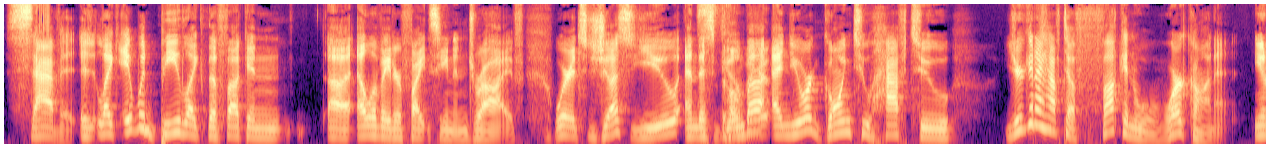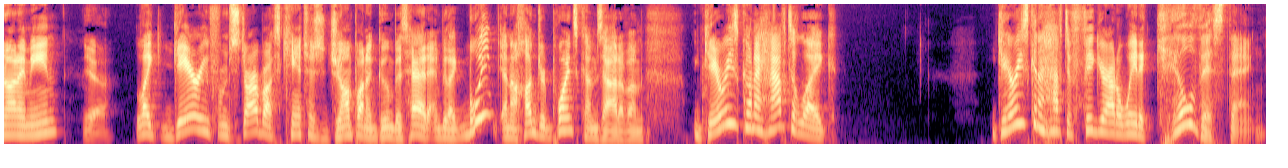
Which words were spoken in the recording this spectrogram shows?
savage. It- Like it would be like the fucking uh, elevator fight scene in Drive, where it's just you and this Goomba, it. and you are going to have to, you're gonna have to fucking work on it. You know what I mean? Yeah. Like Gary from Starbucks can't just jump on a Goomba's head and be like, boink, and a hundred points comes out of him. Gary's gonna have to like Gary's gonna have to figure out a way to kill this thing.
